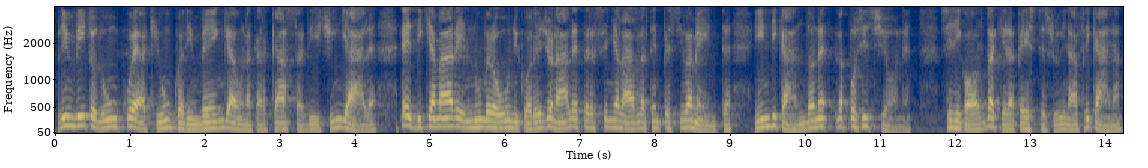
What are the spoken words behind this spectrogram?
L'invito dunque a chiunque rinvenga una carcassa di cinghiale è di chiamare il numero unico regionale per segnalarla tempestivamente, indicandone la posizione. Si ricorda che la peste suina africana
